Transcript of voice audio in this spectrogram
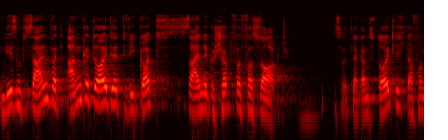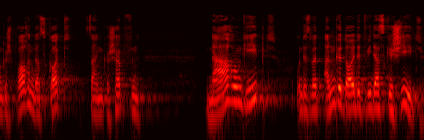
In diesem Psalm wird angedeutet, wie Gott seine Geschöpfe versorgt. Es wird ja ganz deutlich davon gesprochen, dass Gott seinen Geschöpfen Nahrung gibt und es wird angedeutet, wie das geschieht,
